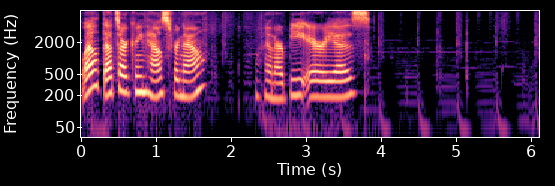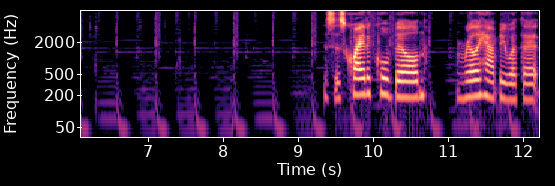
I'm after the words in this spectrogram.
Well, that's our greenhouse for now. And our bee areas. This is quite a cool build. I'm really happy with it.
